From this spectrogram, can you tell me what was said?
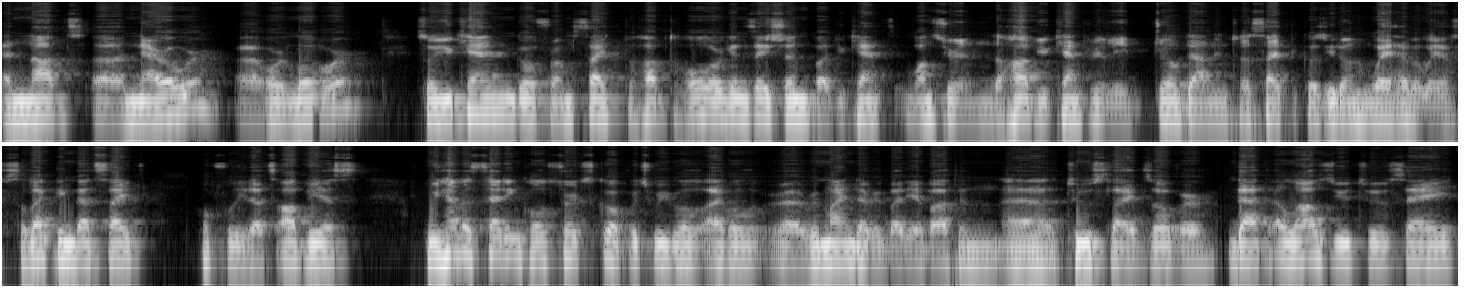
and not uh, narrower uh, or lower. So you can go from site to hub to whole organization, but you can't, once you're in the hub, you can't really drill down into a site because you don't have a way of selecting that site. Hopefully that's obvious. We have a setting called search scope, which we will I will uh, remind everybody about in uh, two slides over. That allows you to say,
